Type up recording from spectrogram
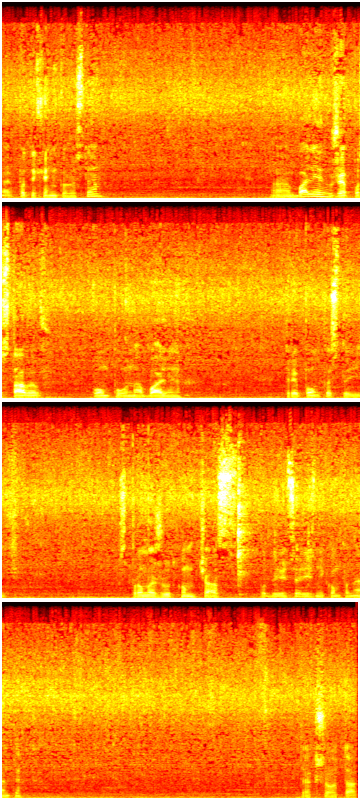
Так, потихеньку росте. Е, Балінг вже поставив помпу на балінг. Три помпи стоїть. З промежутком час подаються різні компоненти. Так що отак.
